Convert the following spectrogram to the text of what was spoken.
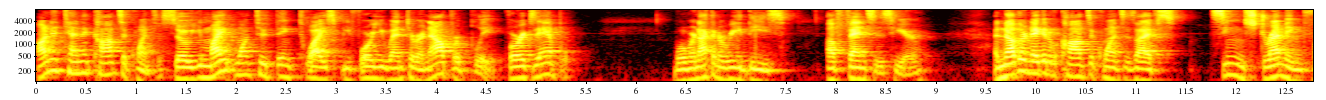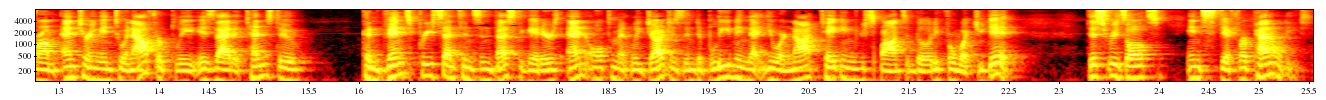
unintended consequences, so you might want to think twice before you enter an Alford plea. For example, well, we're not going to read these offenses here. Another negative consequences I've seen stemming from entering into an Alford plea is that it tends to convince pre-sentence investigators and ultimately judges into believing that you are not taking responsibility for what you did. This results in stiffer penalties,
